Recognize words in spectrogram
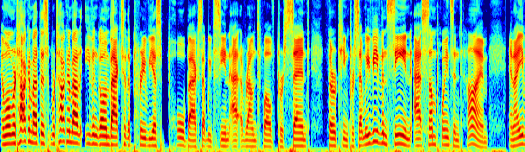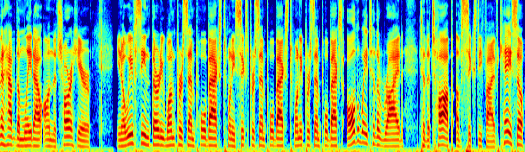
And when we're talking about this, we're talking about even going back to the previous pullbacks that we've seen at around 12%, 13%. We've even seen at some points in time and I even have them laid out on the chart here. You know, we've seen 31% pullbacks, 26% pullbacks, 20% pullbacks, all the way to the ride to the top of 65K. So,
